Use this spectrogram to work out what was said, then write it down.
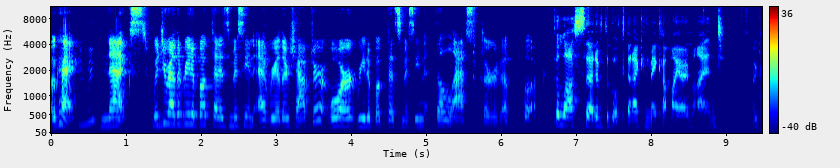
Okay, mm-hmm. next. Would you rather read a book that is missing every other chapter or read a book that's missing the last third of the book? The last third of the book, then I can make up my own mind. Okay,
